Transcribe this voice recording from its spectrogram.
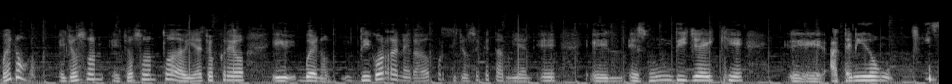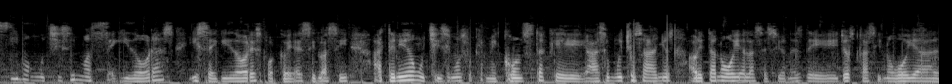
bueno, ellos son, ellos son todavía, yo creo, y bueno, digo renegado porque yo sé que también eh, es un DJ que eh, ha tenido muchísimo, muchísimas seguidoras y seguidores, porque voy a decirlo así, ha tenido muchísimos, porque me consta que hace muchos años, ahorita no voy a las sesiones de ellos, casi no voy a,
